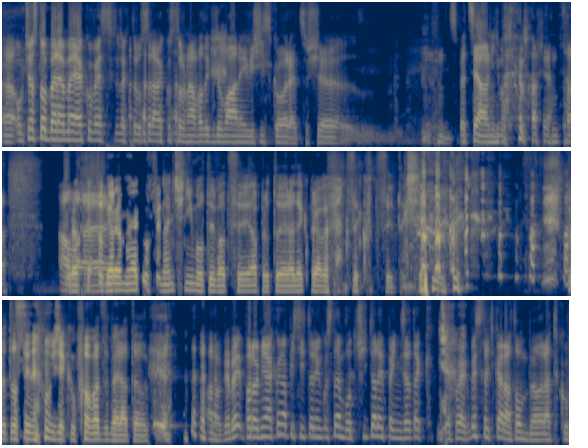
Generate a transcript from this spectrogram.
Uh, občas to bereme jako věc, na kterou se dá jako srovnávat, kdo má nejvyšší skóre, což je speciální varianta. Ale... to bereme jako finanční motivaci a proto je Radek právě v exekuci, takže... proto si nemůže kupovat sběratelky. Ano, kdyby podobně jako na PC Tuningu jste odčítali peníze, tak jako jak bys teďka na tom byl, Radku?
